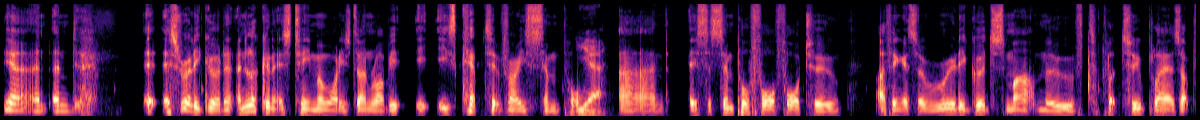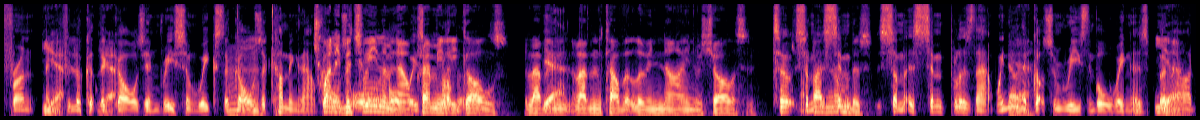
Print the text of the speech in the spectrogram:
Yeah, and, and uh, it's really good. And looking at his team and what he's done, Robbie, he's kept it very simple. Yeah. And it's a simple 4 4 2 I think it's a really good, smart move to put two players up front. And yeah. if you look at the yeah. goals in recent weeks, the mm. goals are coming now. 20 goals between them now, Premier League goals. 11, yeah. 11 Calvert Lewin, 9 Richarlison. So some as, sim- some as simple as that. We know they've got some reasonable wingers. Bernard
